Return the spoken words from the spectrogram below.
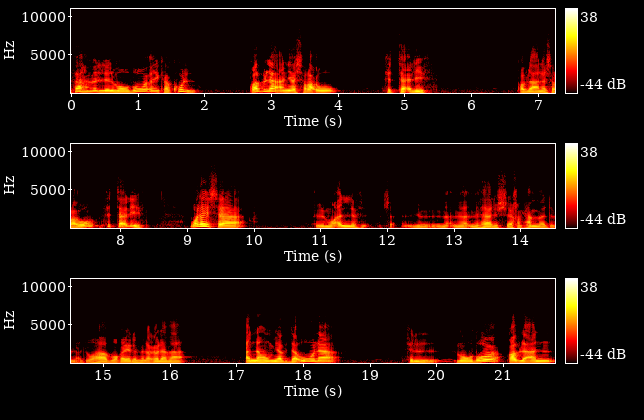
فهم للموضوع ككل قبل أن يشرعوا في التأليف. قبل أن يشرعوا في التأليف. وليس المؤلف مثال الشيخ محمد بن عبد الوهاب وغيره من العلماء أنهم يبدأون في الموضوع قبل أن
